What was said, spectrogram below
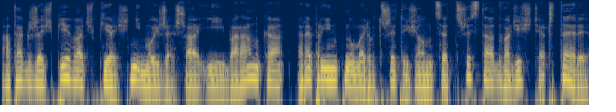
a także śpiewać pieśni Mojżesza i Baranka, reprint numer 3324.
